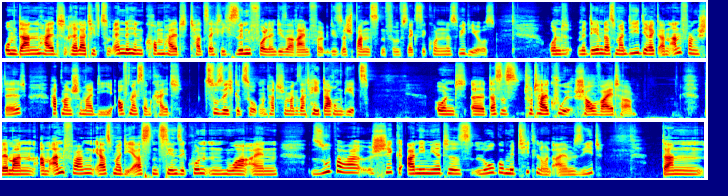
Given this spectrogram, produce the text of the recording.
um dann halt relativ zum Ende hin kommen halt tatsächlich sinnvoll in dieser Reihenfolge diese spannendsten fünf, sechs Sekunden des Videos. Und mit dem, dass man die direkt an den Anfang stellt, hat man schon mal die Aufmerksamkeit zu sich gezogen und hat schon mal gesagt, hey, darum geht's. Und äh, das ist total cool, schau weiter. Wenn man am Anfang erstmal die ersten zehn Sekunden nur ein super schick animiertes Logo mit Titel und allem sieht, dann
